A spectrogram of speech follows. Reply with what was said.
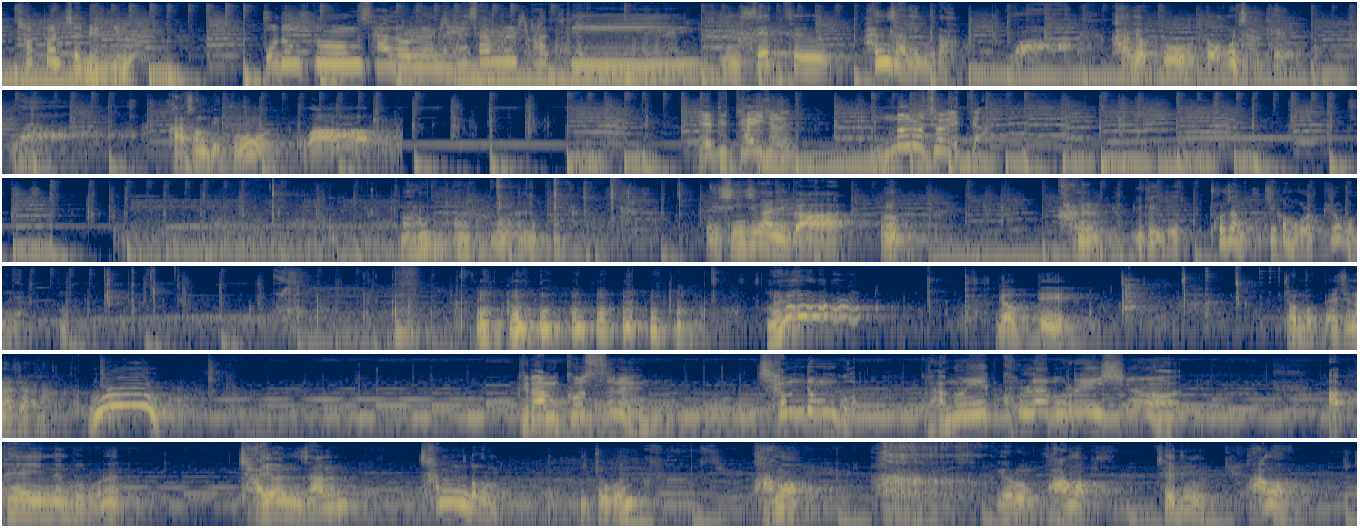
첫 번째 메뉴 오동통 살오른 해산물 파티. 이 세트 한 상입니다. 와 가격도 너무 착해요. 와 가성비 good. Wow. 에피타이저는 너로 정했다. 이 싱싱하니까 어? 간을 이게, 이게 초장 찍어 먹을 필요가 없네. 음. 역시 전복 배신하지 않아. 그다음 코스는 참돔과 광어의 콜라보레이션. 앞에 있는 부분은 자연산 참돔 이쪽은 광어 하, 여러분 광어 제주 광어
